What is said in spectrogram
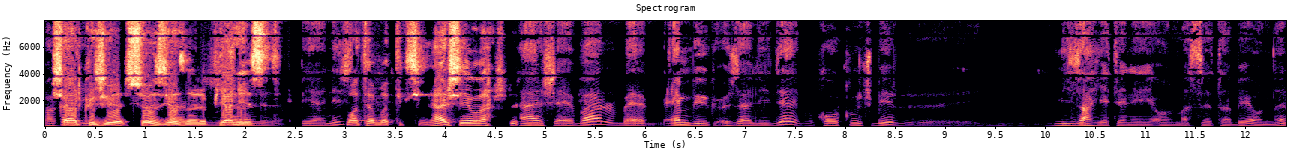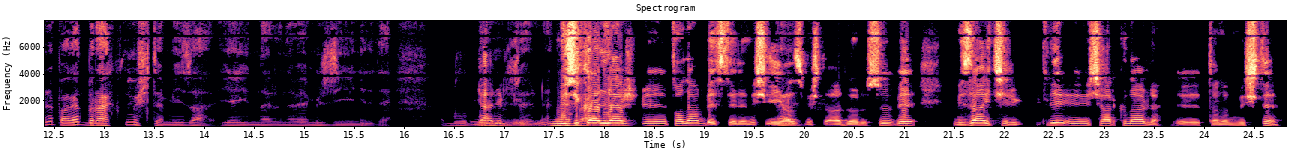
fakat şarkıcı, söz yazarı, piyanist, piyanist, matematikçi her şey var. Her şey var ve en büyük özelliği de korkunç bir e, mizah yeteneği olması tabii onları. Fakat bırakmıştı mizah yayınlarını ve müziğini de. Bu, yani üzerine. müzikaller ben... falan bestelemiş, evet. yazmış daha doğrusu ve mizah içerikli şarkılarla tanınmıştı.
